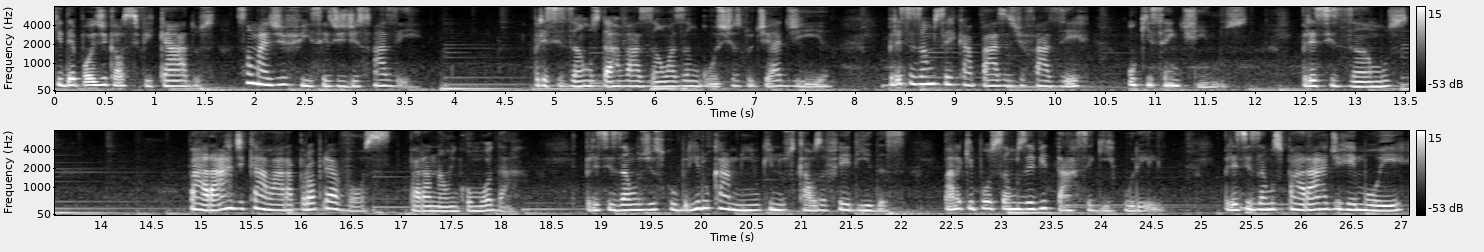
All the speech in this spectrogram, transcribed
que, depois de calcificados, são mais difíceis de desfazer. Precisamos dar vazão às angústias do dia a dia. Precisamos ser capazes de fazer o que sentimos. Precisamos parar de calar a própria voz para não incomodar. Precisamos descobrir o caminho que nos causa feridas, para que possamos evitar seguir por ele. Precisamos parar de remoer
